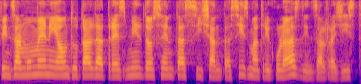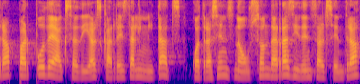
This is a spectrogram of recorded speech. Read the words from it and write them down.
Fins al moment hi ha un total de 3.266 matrícules dins el registre per poder accedir als carrers delimitats. 409 són de residents del centre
